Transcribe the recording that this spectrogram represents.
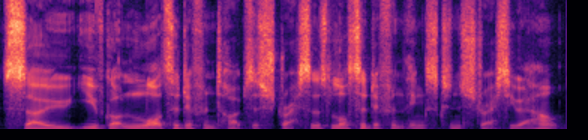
So you've got lots of different types of stressors. Lots of different things can stress you out.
